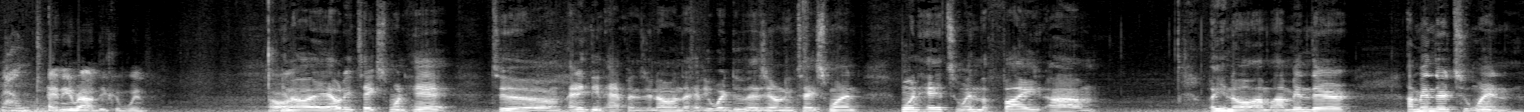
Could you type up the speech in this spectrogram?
round. Any round he can win. All You right. know, it only takes one hit to anything happens. You know, in the heavyweight division, it only takes one one hit to win the fight. Um, but you know, I'm I'm in there, I'm in there to win.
